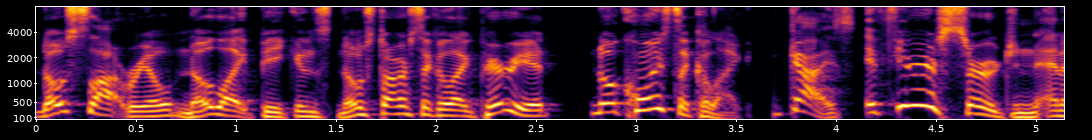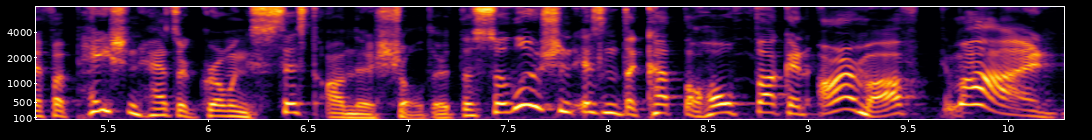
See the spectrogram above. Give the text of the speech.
no slot reel, no light beacons, no stars to collect, period, no coins to collect. Guys, if you're a surgeon and if a patient has a growing cyst on their shoulder, the solution isn't to cut the whole fucking arm off. Come on.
